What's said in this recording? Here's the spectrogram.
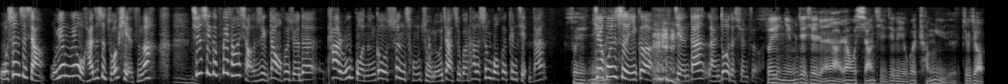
我甚至想，我愿不愿意我孩子是左撇子呢？其实是一个非常小的事情，但我会觉得他如果能够顺从主流价值观，他的生活会更简单。所以结婚是一个 简单懒惰的选择。所以你们这些人啊，让我想起这个有个成语，就叫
